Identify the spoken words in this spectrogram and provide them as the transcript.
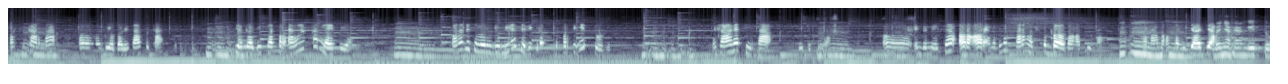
pasti Mm-mm. karena eh, globalisasi kan Mm-mm. ya nggak bisa terelakkan ya itu ya Hmm. karena di seluruh dunia Iya. jadi seperti itu gitu. Mm-mm. misalnya Cina gitu ya Mm-mm. Eh, Indonesia orang-orang Indonesia sekarang lagi sebel sama Cina Mm-mm. karena merasa Mm-mm. dijajah banyak yang gitu.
